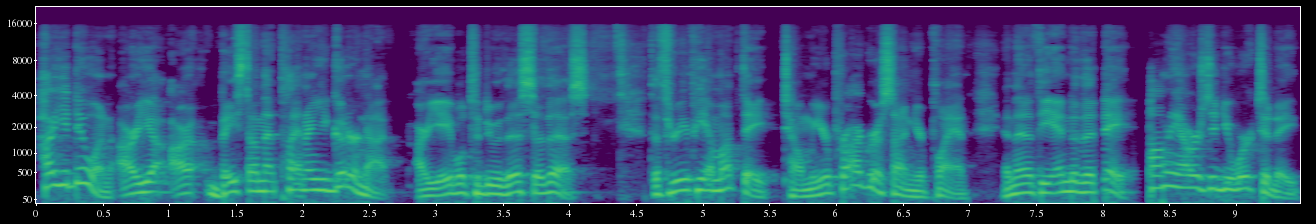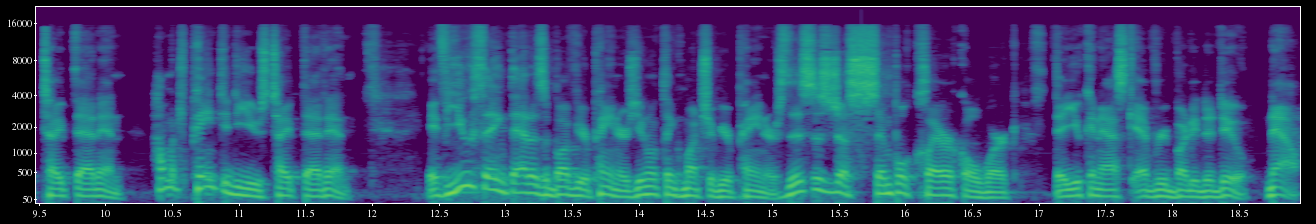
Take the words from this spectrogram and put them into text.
how you doing? Are you are based on that plan are you good or not? Are you able to do this or this? The 3 p.m. update, tell me your progress on your plan. And then at the end of the day, how many hours did you work today? Type that in. How much paint did you use? Type that in. If you think that is above your painters, you don't think much of your painters. This is just simple clerical work that you can ask everybody to do. Now,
